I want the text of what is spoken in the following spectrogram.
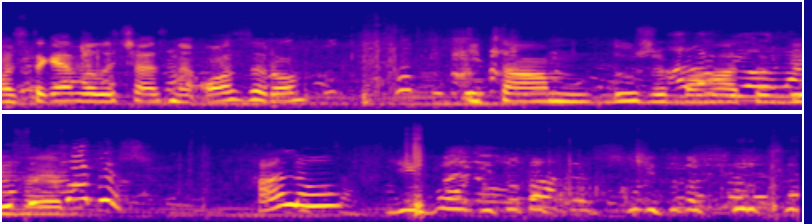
Ось таке величезне озеро. І там дуже багато бігає. Алло! І тут і тут так куртку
